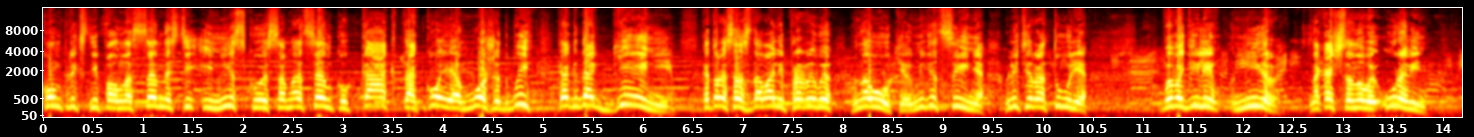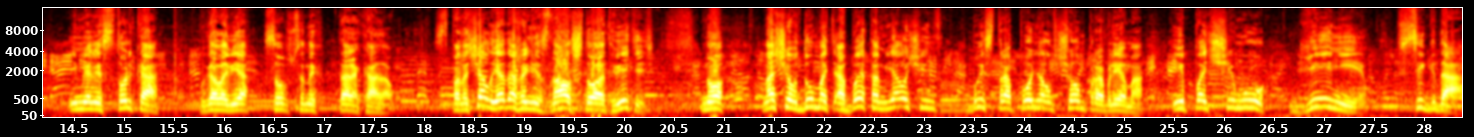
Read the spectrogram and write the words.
комплекс неполноценности и низкую самооценку. Как такое может быть, когда гении, которые создавали прорывы в науке, в медицине, в литературе, выводили мир на качественно новый уровень, имели столько в голове собственных тараканов? Поначалу я даже не знал, что ответить. Но начав думать об этом, я очень быстро понял, в чем проблема и почему гении всегда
